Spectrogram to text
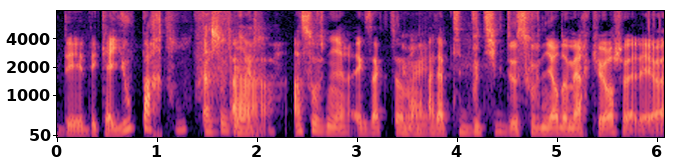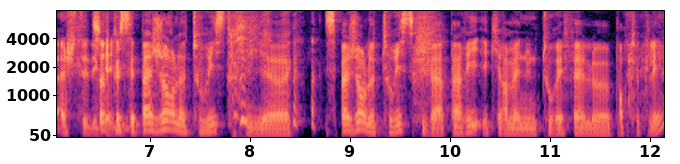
des, des cailloux partout. Un souvenir. Ah, un souvenir, exactement. Ouais. À la petite boutique de souvenirs de Mercure, je vais aller euh, acheter des Sauf cailloux. que c'est pas genre le touriste qui, euh, c'est pas genre le touriste qui va à Paris et qui ramène une tour Eiffel euh, porte-clés.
